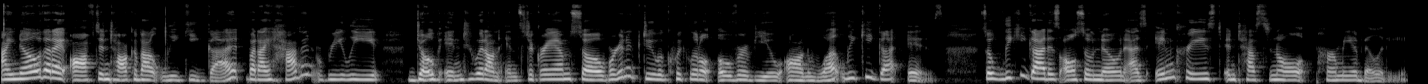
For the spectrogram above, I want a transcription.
I know that I often talk about leaky gut, but I haven't really dove into it on Instagram. So, we're going to do a quick little overview on what leaky gut is. So, leaky gut is also known as increased intestinal permeability.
